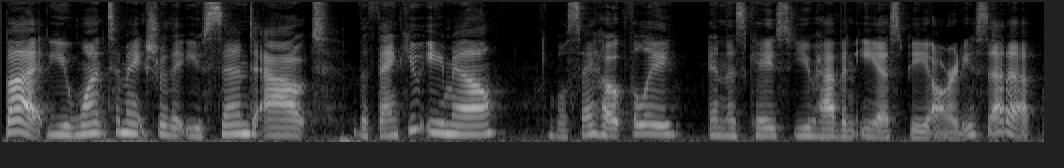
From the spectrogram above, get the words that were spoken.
But you want to make sure that you send out the thank you email. We'll say, hopefully, in this case, you have an ESP already set up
